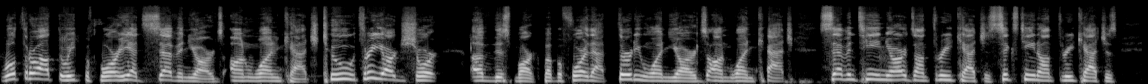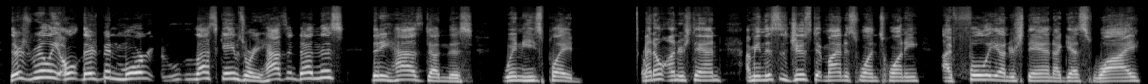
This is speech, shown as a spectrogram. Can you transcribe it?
We'll throw out the week before he had seven yards on one catch, two, three yards short of this mark. But before that, 31 yards on one catch, 17 yards on three catches, 16 on three catches. There's really there's been more less games where he hasn't done this than he has done this when he's played I don't understand. I mean, this is just at minus 120. I fully understand, I guess, why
